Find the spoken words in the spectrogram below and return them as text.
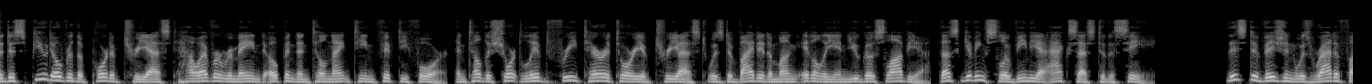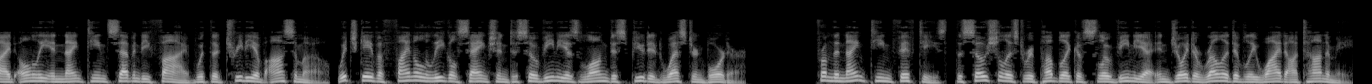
The dispute over the port of Trieste however remained open until 1954, until the short-lived Free Territory of Trieste was divided among Italy and Yugoslavia, thus giving Slovenia access to the sea. This division was ratified only in 1975 with the Treaty of Osimo, which gave a final legal sanction to Slovenia's long-disputed western border. From the 1950s, the Socialist Republic of Slovenia enjoyed a relatively wide autonomy.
